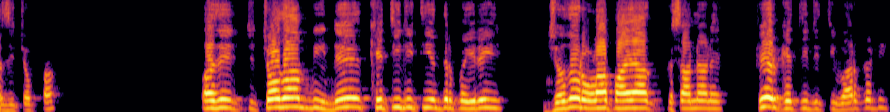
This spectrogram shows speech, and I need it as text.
ਅਸੀਂ ਚੁੱਪ ਆ। ਅਸੀਂ ਚ- 14 ਮਹੀਨੇ ਖੇਤੀ ਨੀਤੀ ਅੰਦਰ ਪਈ ਰਹੀ, ਜਦੋਂ ਰੌਲਾ ਪਾਇਆ ਕਿਸਾਨਾਂ ਨੇ, ਫੇਰ ਖੇਤੀ ਨੀਤੀ ਬਾਹਰ ਕੱਢੀ।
